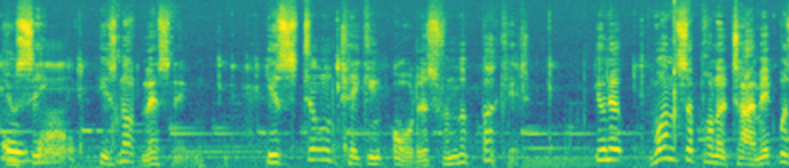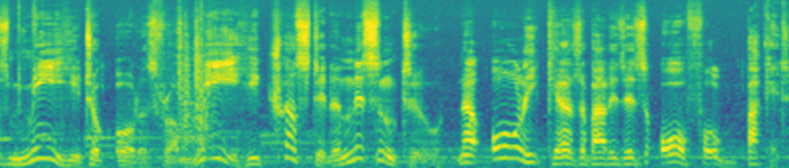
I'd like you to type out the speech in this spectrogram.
You Oh, see, God. he's not listening. He's still taking orders from the bucket. You know, once upon a time it was me he took orders from. Me he trusted and listened to. Now all he cares about is his awful bucket.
